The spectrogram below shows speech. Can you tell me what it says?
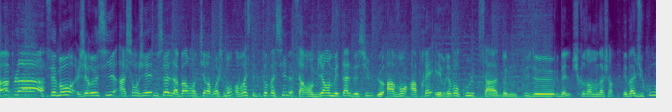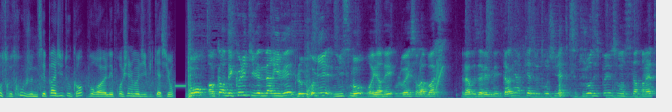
Hop là C'est bon, j'ai réussi à changer tout seul la barre anti-rapprochement. En vrai, c'était plutôt facile. Ça rend bien en métal dessus. Le avant-après est vraiment cool. Ça donne plus de plus belle. Je suis content de mon achat. Et bah, du coup, on se retrouve, je ne sais pas du tout quand, pour euh, les prochaines modifications. Bon, encore des colis qui viennent d'arriver. Le premier, Nismo. Regardez, vous le voyez sur la boîte. Là, vous avez mes dernières pièces de trottinette. C'est toujours disponible sur mon site internet.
